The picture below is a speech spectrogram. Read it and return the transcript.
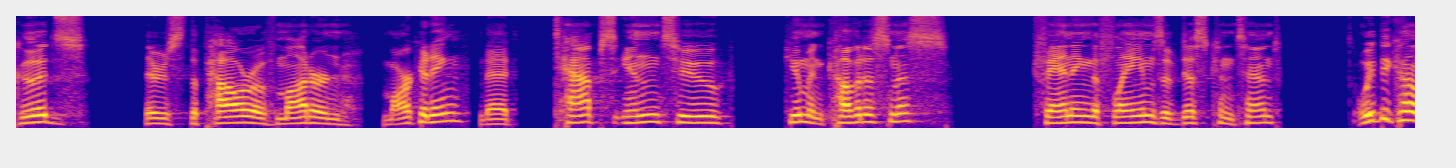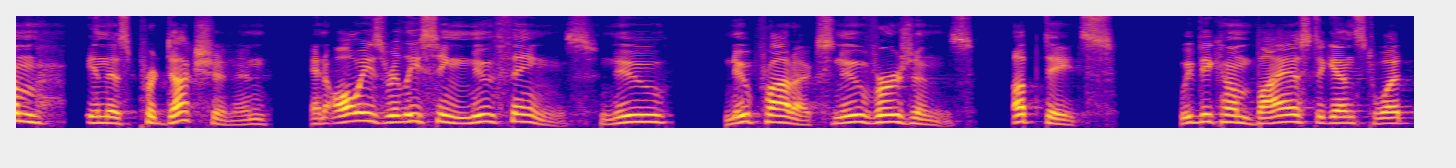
goods, there's the power of modern marketing that taps into human covetousness, fanning the flames of discontent. We become in this production and, and always releasing new things, new new products, new versions, updates. We've become biased against what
